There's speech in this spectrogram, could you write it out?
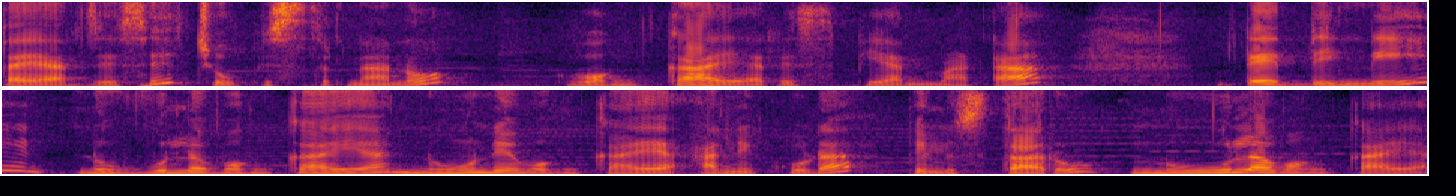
తయారు చేసి చూపిస్తున్నాను. వంకాయ రెసిపీ అన్నమాట. అంటే దీన్ని నువ్వుల వంకాయ నూనె వంకాయ అని కూడా పిలుస్తారు. నూల వంకాయ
